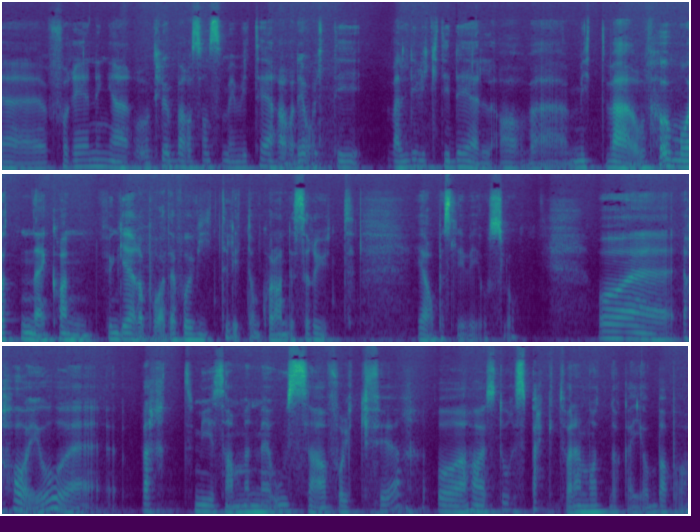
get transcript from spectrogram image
eh, foreninger og klubber og sånn som inviterer, og det er alltid alltid veldig viktig del av eh, mitt verv og måten jeg kan fungere på, at jeg får vite litt om hvordan det ser ut i arbeidslivet i Oslo. Og eh, jeg har jo eh, mye sammen med OSA og folk før, og har stor respekt for den måten dere jobber på.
